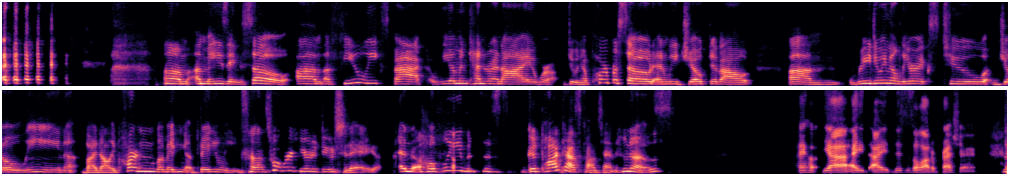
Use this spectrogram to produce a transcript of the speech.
um, amazing. So, um, a few weeks back, Liam and Kendra and I were doing a poor episode, and we joked about um redoing the lyrics to Jolene by Dolly Parton but making it Baleen. So that's what we're here to do today. And hopefully this is good podcast content. Who knows? I hope yeah, I I this is a lot of pressure.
